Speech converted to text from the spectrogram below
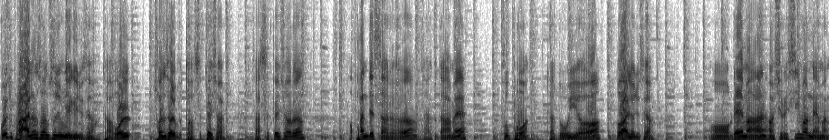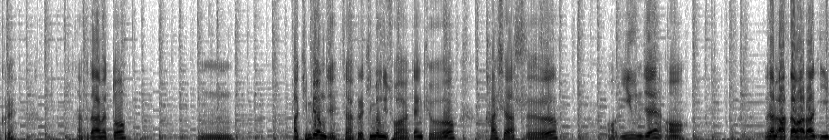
골키퍼 아는 선수 좀 얘기해 주세요. 자, 월, 전설부터, 스페셜. 자, 스페셜은, 어, 반데사르. 자, 그 다음에, 부폰. 자, 노이어. 또 알려주세요. 어, 레만. 어, 싫어. 시먼 레만. 그래. 자, 그 다음에 또, 음, 아, 김병지. 자, 그래. 김병지 좋아요. 땡큐. 카시아스. 어, 이윤재. 어. 그 다음에 아까 말한 이,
